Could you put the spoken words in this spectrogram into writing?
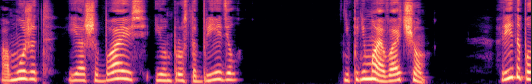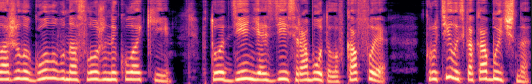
А может, я ошибаюсь, и он просто бредил. Не понимаю, вы о чем? Рита положила голову на сложенные кулаки. В тот день я здесь работала, в кафе. Крутилась, как обычно.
